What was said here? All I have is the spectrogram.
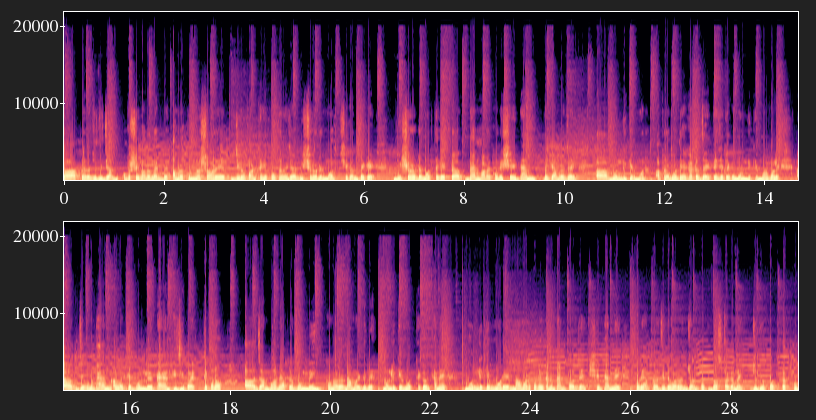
বা আপনারা যদি যান, অবশ্যই ভালো লাগবে। আমরা খুলনা শহরের জিরো পয়েন্ট থেকে প্রথমে যাই বিশ্ব রোডের মোড়। সেখান থেকে বিশ্ব রোডের মোড় থেকে একটা ভ্যান ভাড়া করি। সেই ভ্যান থেকে আমরা যাই মল্লিকের মোড়। আপনারা বদিয়াঘাটা যাইতে যেটাকে মল্লিকের মোড় বলে যে কোনো ভ্যান আল্লাহকে বললে, ভ্যান ইজি বাইক যে কোনো যানবাহনে আপনার বললেই ওনারা নামাই দিবে। মল্লিকের মোড় থেকে ওইখানে মল্লিকের মোড়ে নামার পরে ওখানে ভ্যান পাওয়া যায়। সেই ভ্যানে করে আপনারা যেতে পারবেন জনপ্রতি দশ টাকা নেয়। যদিও পথটা খুব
